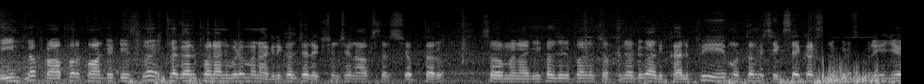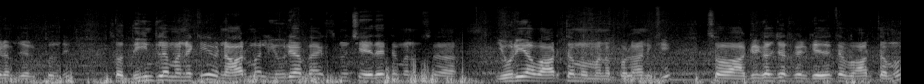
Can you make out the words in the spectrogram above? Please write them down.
దీంట్లో ప్రాపర్ క్వాంటిటీస్లో ఎట్లా కలపాలని కూడా మన అగ్రికల్చర్ ఎక్స్టెన్షన్ ఆఫీసర్స్ చెప్తారు. సో మన అగ్రికల్చర్ డిపార్ట్మెంట్ చెప్పినట్టుగా అది కలిపి మొత్తం ఈ సిక్స్ ఎకర్స్లో కూడా స్ప్రే చేయడం జరుగుతుంది. సో దీంట్లో మనకి నార్మల్ యూరియా బ్యాగ్స్ నుంచి ఏదైతే మనం యూరియా వాడతామో మన పొలానికి సో అగ్రికల్చర్ ఫీల్డ్కి ఏదైతే వాడతామో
